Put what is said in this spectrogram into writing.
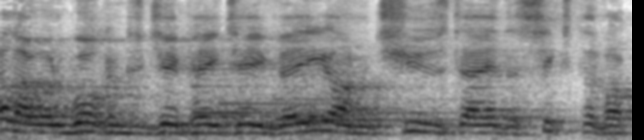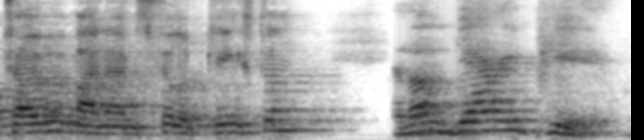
Hello and welcome to GPTV on Tuesday, the 6th of October. My name's Philip Kingston. And I'm Gary Peer.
